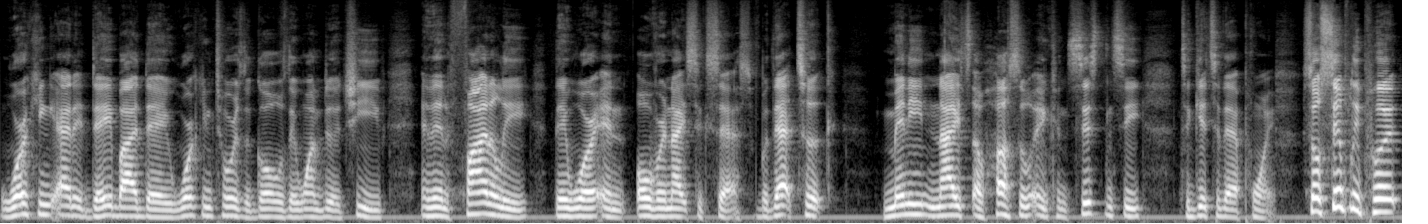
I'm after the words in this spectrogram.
working at it day by day, working towards the goals they wanted to achieve. And then finally, they were an overnight success. But that took many nights of hustle and consistency to get to that point. So simply put,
